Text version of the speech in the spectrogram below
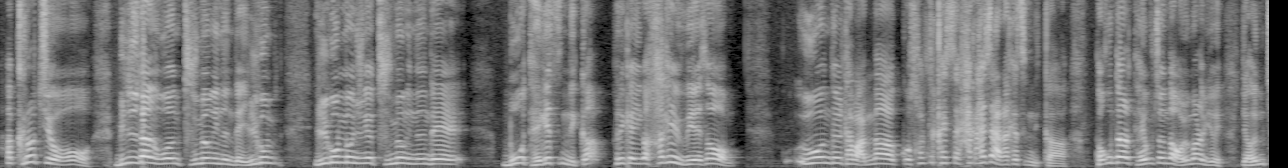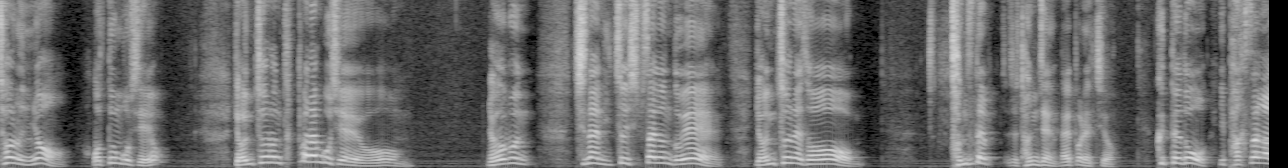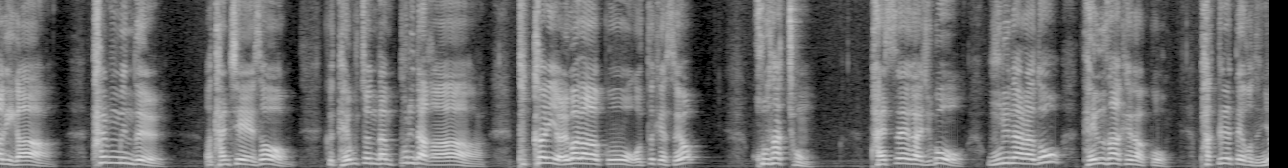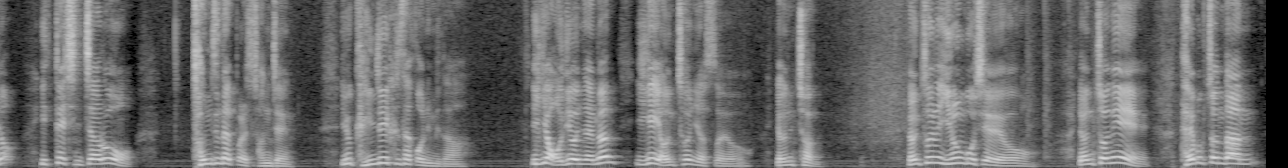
아, 그렇죠. 민주당 의원 두 명 있는데, 일곱, 일곱 명 중에 두 명 있는데, 뭐 되겠습니까? 그러니까 이거 하기 위해서 의원들 다 만나갖고 설득하지 하지 않았겠습니까? 더군다나 대북전당 얼마나 위험해. 연천은요, 어떤 곳이에요? 연천은 특별한 곳이에요. 여러분, 지난 2014년도에 연천에서 전쟁, 날- 전쟁 날 뻔했죠. 그때도 이 박상학이가 탈북민들 단체에서 그 대북전단 뿌리다가 북한이 열받아갖고 어떻게 했어요? 고사총 발사해가지고 우리나라도 대응사격해갖고 박근혜 때거든요. 이때 진짜로 전쟁 날 뻔했어요. 전쟁. 이거 굉장히 큰 사건입니다. 이게 어디였냐면 이게 연천이었어요. 연천. 연천이 이런 곳이에요. 연천이 대북전단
